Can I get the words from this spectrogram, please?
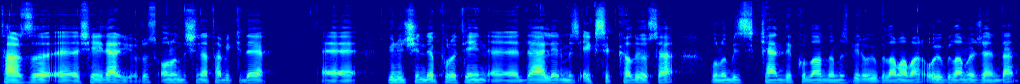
tarzı e, şeyler yiyoruz. Onun dışında tabii ki de e, gün içinde protein e, değerlerimiz eksik kalıyorsa bunu biz kendi kullandığımız bir uygulama var. O uygulama üzerinden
